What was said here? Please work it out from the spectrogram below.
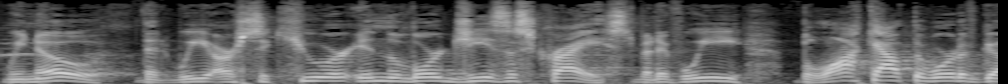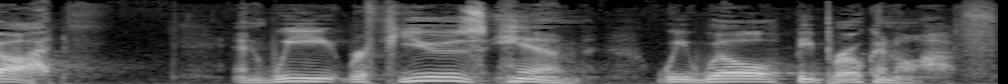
We know that we are secure in the Lord Jesus Christ, but if we block out the Word of God and we refuse Him, we will be broken off.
